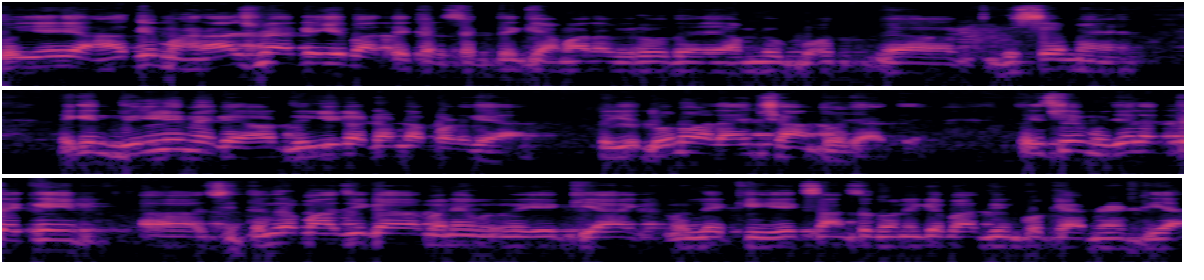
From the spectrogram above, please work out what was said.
तो ये यहाँ के महाराष्ट्र में आके ये बातें कर सकते कि हमारा विरोध है, हम लोग बहुत गुस्से में हैं। लेकिन दिल्ली में गया और दिल्ली का डंडा पड़ गया तो ये दोनों अलायंस शांत हो जाते हैं। तो इसलिए मुझे लगता है कि जितेंद्र मांझी का मैंने ये किया, उल्लेख की, एक सांसद होने के बाद भी उनको कैबिनेट दिया,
